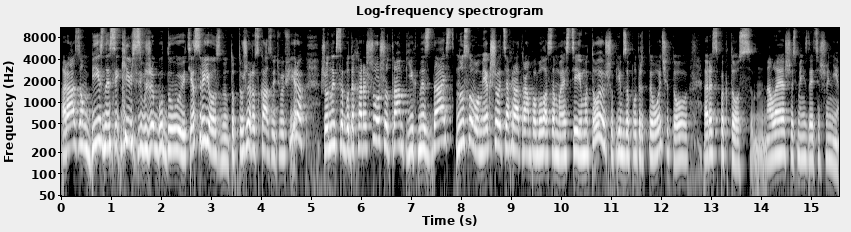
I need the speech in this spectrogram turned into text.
разом бізнес якийсь вже будують. Я серйозно. Тобто, вже розказують в ефірах, що у них все буде хорошо, що Трамп їх не здасть. Ну словом, якщо ця гра Трампа була саме з цією метою, щоб їм запудрити очі, то респектос. Але щось мені здається, що ні.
